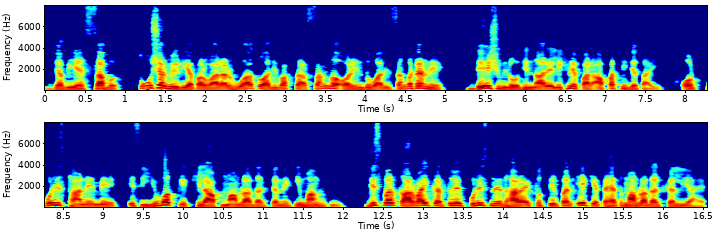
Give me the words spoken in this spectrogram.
जब यह सब सोशल मीडिया पर वायरल हुआ तो अधिवक्ता संघ और हिंदूवादी संगठन ने देश विरोधी नारे लिखने पर आपत्ति जताई और पुलिस थाने में इस युवक के खिलाफ मामला दर्ज करने की मांग की, जिस पर कार्रवाई करते हुए पुलिस ने धारा एक सौ तिरपन ए के तहत मामला दर्ज कर लिया है।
